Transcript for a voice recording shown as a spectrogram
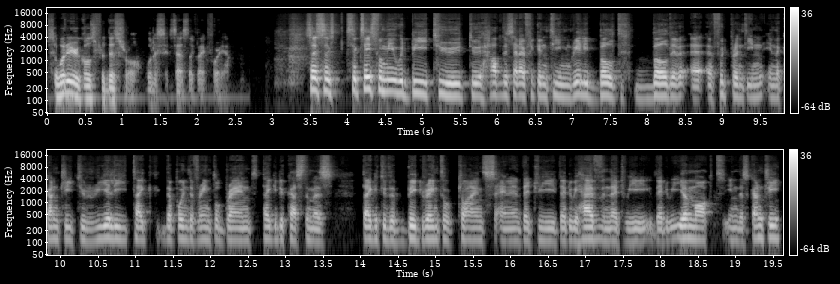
So, what are your goals for this role? What does success look like for you? So, su- success for me would be to to help the South African team really build build a, a, footprint in in the country to really take the point of rental brand, take it to customers, take it to the big rental clients and that we that we have and that we that we earmarked in this country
